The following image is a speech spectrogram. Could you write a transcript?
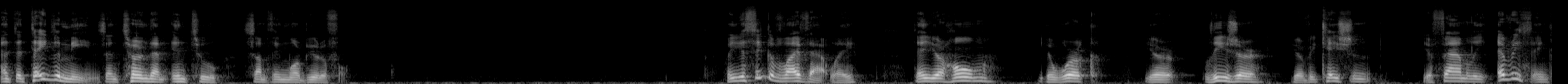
and to take the means and turn them into something more beautiful. When you think of life that way, then your home, your work, your leisure, your vacation, your family, everything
